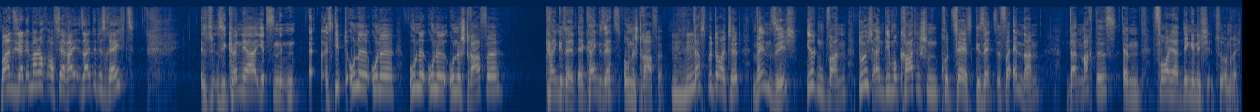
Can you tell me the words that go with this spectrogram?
waren Sie dann immer noch auf der Seite des Rechts? Sie können ja jetzt äh, es gibt ohne ohne ohne ohne ohne Strafe kein Gesetz, äh, kein Gesetz ohne Strafe. Mhm. Das bedeutet, wenn sich irgendwann durch einen demokratischen Prozess Gesetze verändern, dann macht es ähm, vorher Dinge nicht zu Unrecht.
